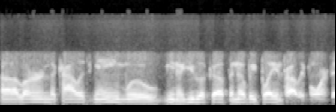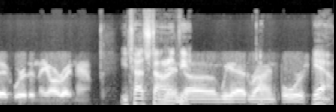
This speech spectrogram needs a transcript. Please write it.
uh, learn the college game, will you know you look up and they'll be playing probably more in February than they are right now. You touched on and it. Then, uh, we had Ryan Forrest, yeah.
